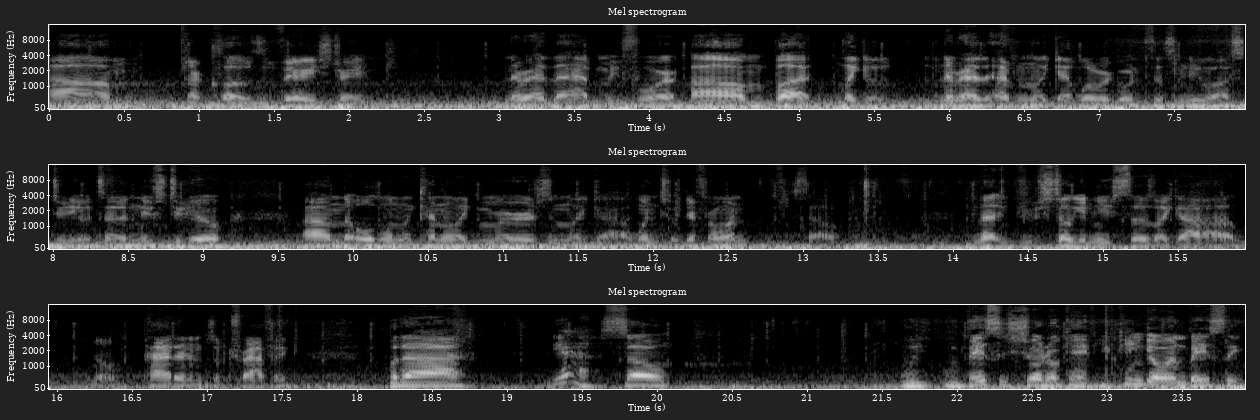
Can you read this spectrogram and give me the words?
um, are closed. Very strange. Never had that happen before. Um, but like, uh, never had it happen like when we're going to this new uh, studio. It's a new studio. Um, the old one like kind of like merged and like uh, went to a different one. So that you're still getting used to those like uh, you know patterns of traffic. But uh, yeah. So we we basically showed okay if you can go and basically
